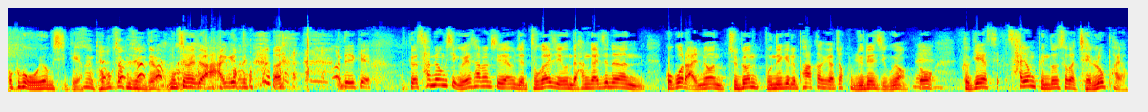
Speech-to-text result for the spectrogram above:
어, 그거 오형식이에요. 선생님 더 복잡해지는데요. 목적에 아 이게 근데, 근데 이렇게 그 삼형식 왜 삼형식이냐면 이제 두 가지 이유인데 한 가지는 그걸 알면 주변 분위기를 파악하기가 조금 유리해지고요. 또 네. 그게 사- 사용 빈도수가 제일 높아요.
